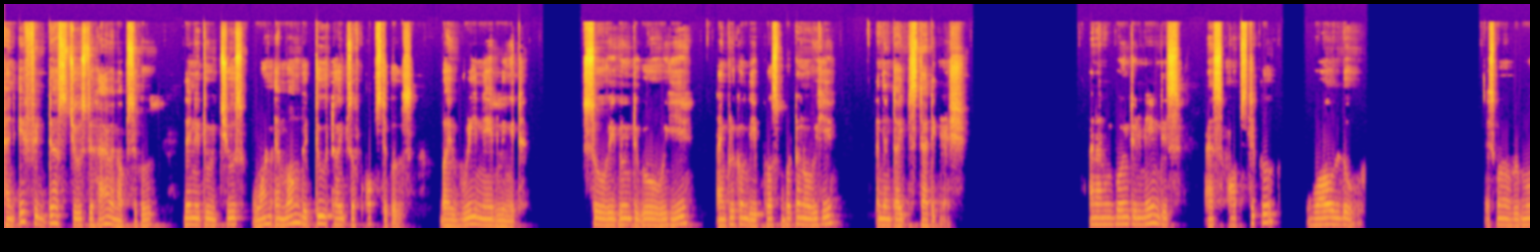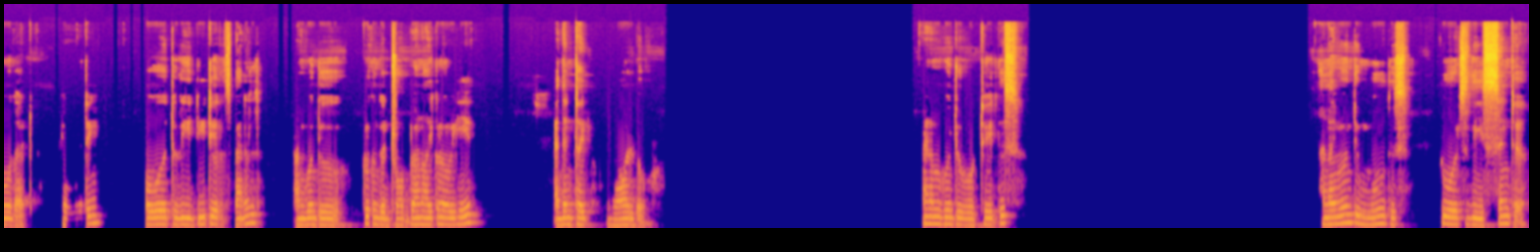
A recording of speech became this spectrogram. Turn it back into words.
And if it does choose to have an obstacle, then it will choose one among the two types of obstacles by re-enabling it. So we're going to go over here and click on the plus button over here and then type static mesh. And I'm going to name this as obstacle wall door. Just going to remove that thing. Over to the details panel. I'm going to click on the drop down icon over here and then type wall door. And I'm going to rotate this and I'm going to move this towards the center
